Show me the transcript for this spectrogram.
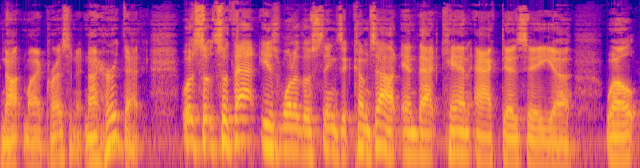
not my president, and I heard that. Well, so so that is one of those things that comes out, and that can act as a uh, well.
